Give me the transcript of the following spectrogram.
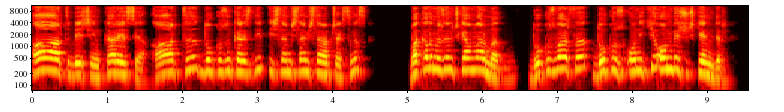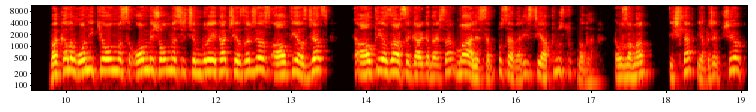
A artı 5'in karesi artı 9'un karesi deyip işlem işlem işlem yapacaksınız. Bakalım özel üçgen var mı? 9 varsa 9, 12, 15 üçgenidir. Bakalım 12 olması 15 olması için buraya kaç yazacağız? 6 yazacağız. E 6 yazarsak arkadaşlar maalesef bu sefer hissiyatımız tutmadı. E o zaman işlem yapacak bir şey yok.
